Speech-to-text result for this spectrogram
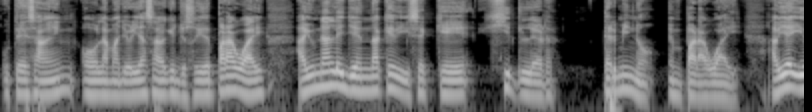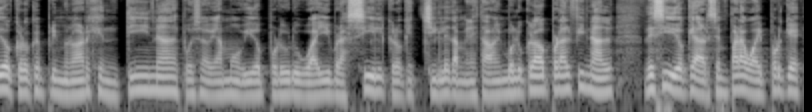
ustedes saben, o la mayoría sabe que yo soy de Paraguay, hay una leyenda que dice que Hitler terminó en Paraguay. Había ido creo que primero a Argentina, después se había movido por Uruguay y Brasil, creo que Chile también estaba involucrado, pero al final decidió quedarse en Paraguay porque,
